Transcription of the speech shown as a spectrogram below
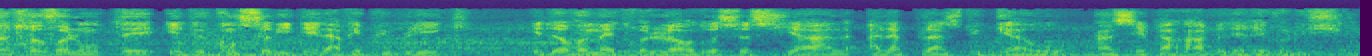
Notre volonté est de consolider la République et de remettre l'ordre social à la place du chaos inséparable des révolutions.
